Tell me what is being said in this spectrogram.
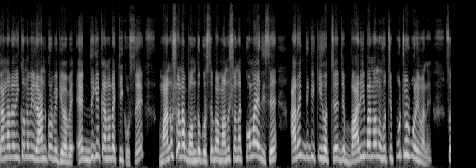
কানাডার ইকোনমি রান করবে কীভাবে? একদিকে কানাডা কি করছে? মানুষ আনা বন্ধ করছে, বা মানুষ আনা কমায় দিছে আরেকদিকে কি হচ্ছে যে বাড়ি বানানো হচ্ছে প্রচুর পরিমাণে। সো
